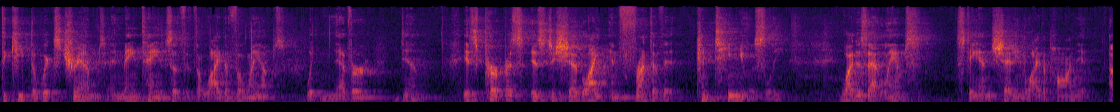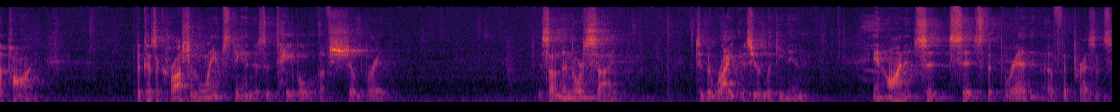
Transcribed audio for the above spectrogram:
to keep the wicks trimmed and maintained so that the light of the lamps would never dim. Its purpose is to shed light in front of it continuously what does that lamp stand shedding light upon it, upon. Because across from the lampstand is a table of showbread. It's on the north side, to the right as you're looking in. And on it sits the bread of the presence.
